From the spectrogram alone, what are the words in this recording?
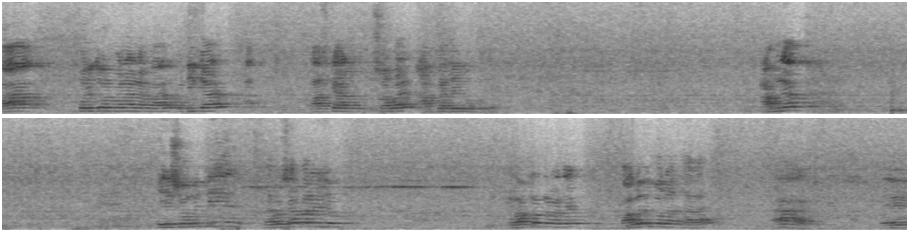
বা পরিকল্পনা নেওয়ার অধিকার আজকাল সবাই আপনাদের উপরে। আমরা এই সমিতির ব্যবসা বাণিজ্য লক্ষ্য ভালোই বলা যায় হ্যাঁ এই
